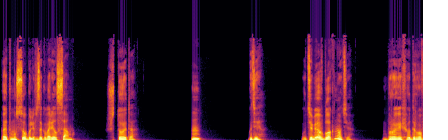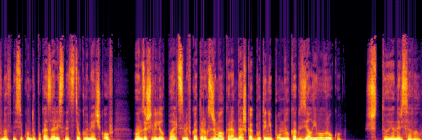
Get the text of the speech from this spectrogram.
поэтому Соболев заговорил сам. «Что это?» «М? Где?» «У тебя в блокноте». Брови Федорова вновь на секунду показались над стеклами очков. Он зашевелил пальцами, в которых сжимал карандаш, как будто не помнил, как взял его в руку. «Что я нарисовал?»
